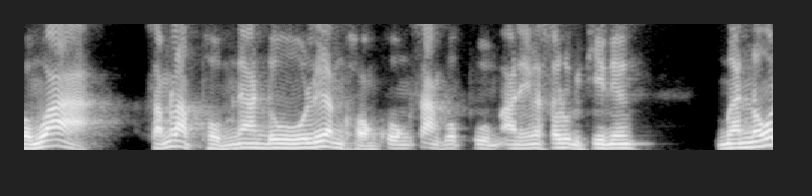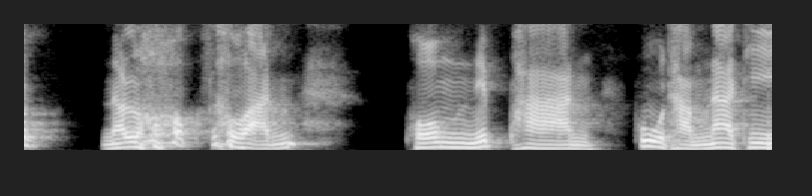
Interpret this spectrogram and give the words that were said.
ผมว่าสำหรับผมนะดูเรื่องของโครงสร้างภพภูมิ อันนี้มาสรุปอีกทีนึง มนุษย์ นรก สวรรค์พรมนิพพาน ผู้ทำหน้าที่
